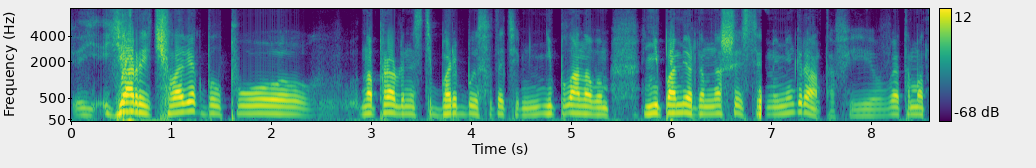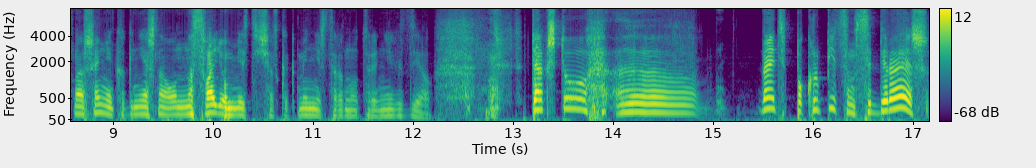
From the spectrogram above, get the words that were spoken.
ярый человек был по направленности борьбы с вот этим неплановым, непомерным нашествием иммигрантов. И в этом отношении, конечно, он на своем месте сейчас как министр внутренних дел. Так что э, знаете, по крупицам собираешь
